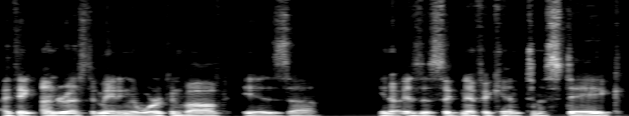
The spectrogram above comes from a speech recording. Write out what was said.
I think underestimating the work involved is, uh, you know, is a significant mistake.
